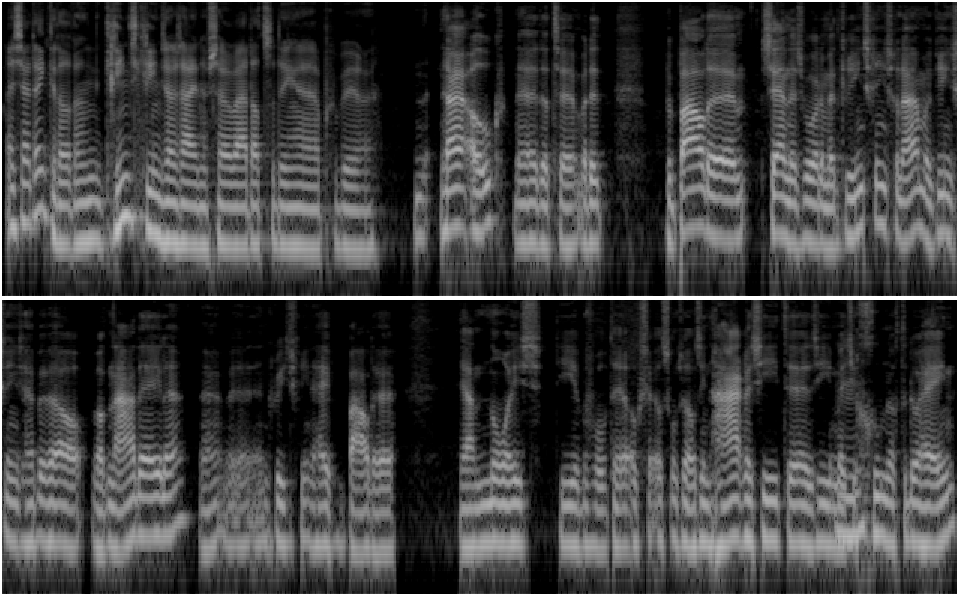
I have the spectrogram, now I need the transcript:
En jij denken dat het een greenscreen zou zijn of zo. Waar dat soort dingen op gebeuren? nou ja, ook. Uh, dat, uh, maar dit, bepaalde scènes worden met greenscreens gedaan. Maar greenscreens hebben wel wat nadelen. Een greenscreen heeft bepaalde ja, noise, die je bijvoorbeeld ook soms wel eens in haren ziet, uh, zie je een beetje mhm. groenig er doorheen.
